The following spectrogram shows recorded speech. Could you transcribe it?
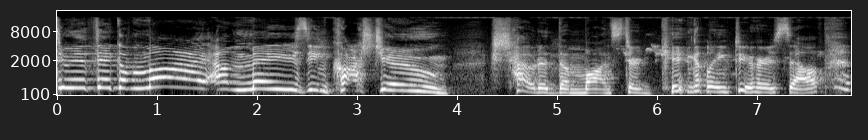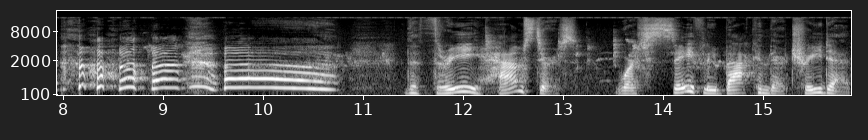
do you think of my amazing costume? shouted the monster, giggling to herself. the three hamsters were safely back in their tree den.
